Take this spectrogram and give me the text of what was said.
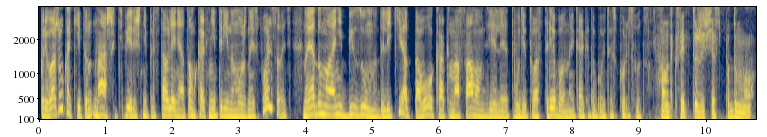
привожу какие-то наши теперешние представления о том, как нейтрино можно использовать, но я думаю, они безумно далеки от того, как на самом деле это будет востребовано и как это будет использоваться. А вот, кстати, тоже сейчас подумал,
